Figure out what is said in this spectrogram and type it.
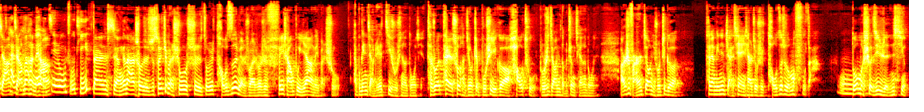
讲讲的很长，进入主题。但是想跟大家说的是，所以这本书是作为投资一本书来说是非常不一样的一本书。他不跟你讲这些技术性的东西，他说他也说的很清楚，这不是一个 how to，不是教你怎么挣钱的东西，而是反而教你说这个，他想给你展现一下，就是投资是多么复杂，嗯，多么涉及人性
